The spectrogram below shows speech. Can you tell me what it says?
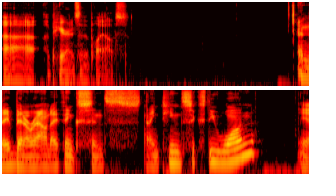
uh, appearance in the playoffs. and they've been around I think since 1961. Yeah,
